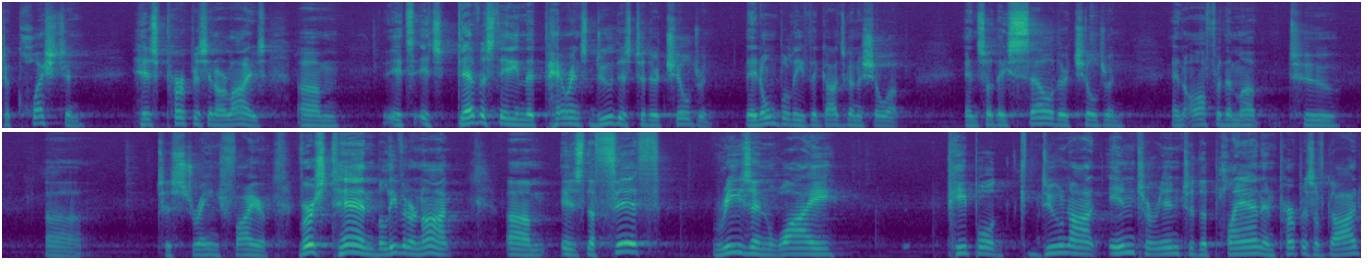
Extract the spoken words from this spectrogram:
to question his purpose in our lives. Um, it's, it's devastating that parents do this to their children. They don't believe that God's going to show up. And so they sell their children and offer them up to, uh, to strange fire. Verse 10, believe it or not, um, is the fifth reason why people do not enter into the plan and purpose of God.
